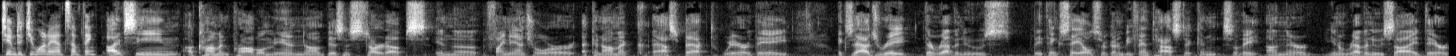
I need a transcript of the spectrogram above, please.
Jim, did you want to add something? I've seen a common problem in uh, business startups in the financial or economic aspect where they exaggerate their revenues they think sales are going to be fantastic, and so they on their you know revenue side they're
